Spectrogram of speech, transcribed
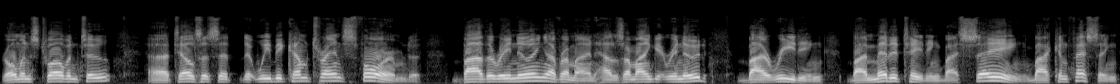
Romans 12 and 2 uh, tells us that, that we become transformed by the renewing of our mind. How does our mind get renewed? By reading, by meditating, by saying, by confessing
